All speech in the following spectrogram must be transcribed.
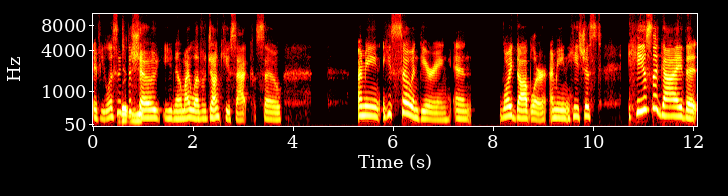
if you listen to the show, you know my love of John Cusack. So, I mean, he's so endearing. And Lloyd Dobler, I mean, he's just, he's the guy that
